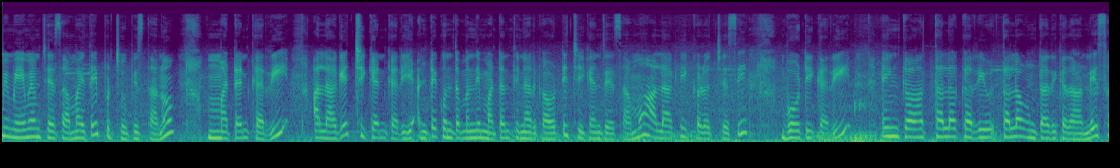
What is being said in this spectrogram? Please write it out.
మేము ఏమేమి చేసామో అయితే ఇప్పుడు చూపిస్తాను. మటన్ కర్రీ కర్రీ అలాగే చికెన్ కర్రీ. అంటే కొంతమంది మటన్ తిన్నారు కాబట్టి చికెన్ చేసాము. అలాగే ఇక్కడ వచ్చేసి బోటీ కర్రీ. ఇంకా తల కర్రీ తల ఉంటుంది కదా అండి. సో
